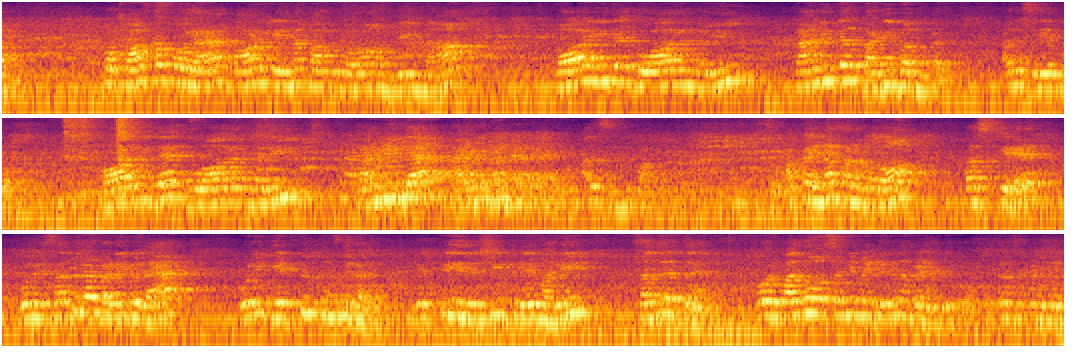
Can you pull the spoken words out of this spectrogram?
வேண்டாம். இப்போ பார்க்க போற மாடல் என்ன பார்க்க போறோம் அப்படின்னா காகித துவாரங்களில் கணித வடிவங்கள். அது செய்ய போறோம். காகித துவாரங்களில் கணித வடிவங்கள். அது செஞ்சு பார்க்க போறோம் சரி, அப்ப என்ன பண்ண போறோம்? ஃபர்ஸ்ட் ஒரு சதுர வடிவுல ஒரு எட்டு துண்டுகள். எட்டு ஷீட் இதே மாதிரி சதுரத்துல. ஒரு பதினோரு சென்டிமீட்டருக்கு நம்ம எடுத்துக்கிறோம். எத்தனை சென்டிமீட்டர்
